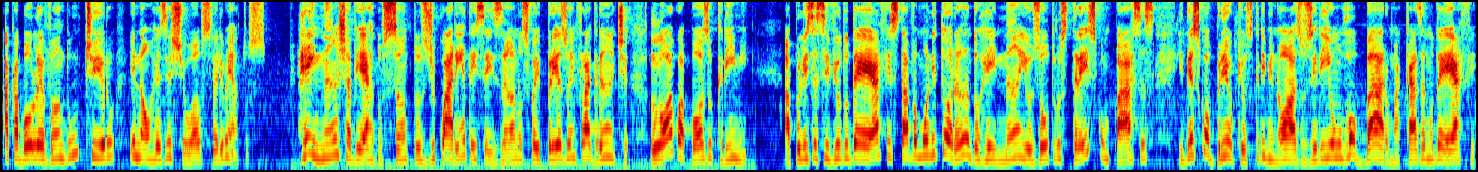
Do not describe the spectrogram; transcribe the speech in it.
acabou levando um tiro e não resistiu aos ferimentos. Reinan Xavier dos Santos, de 46 anos, foi preso em flagrante logo após o crime. A Polícia Civil do DF estava monitorando Reinan e os outros três comparsas e descobriu que os criminosos iriam roubar uma casa no DF.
